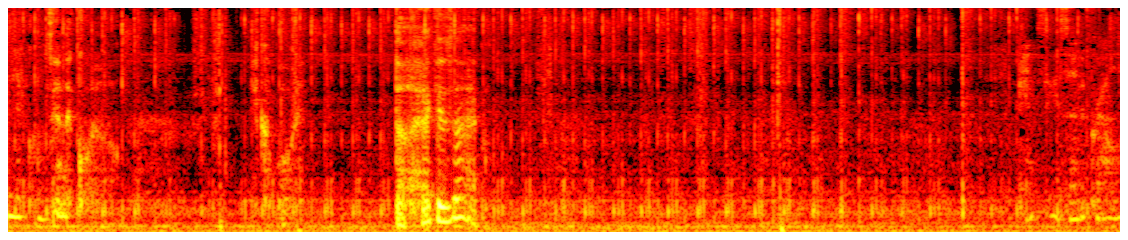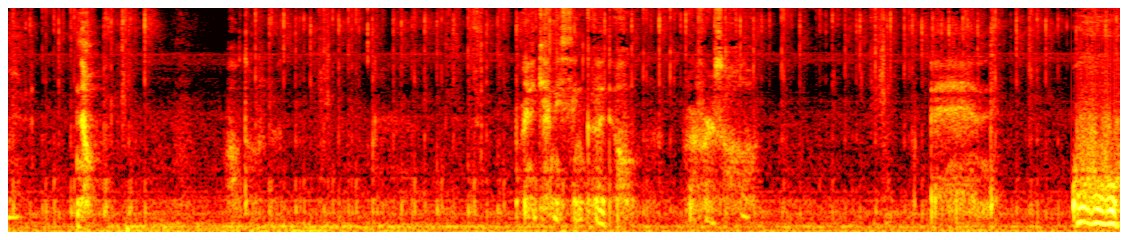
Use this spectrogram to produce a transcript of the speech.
Hey, Cynical. Cyndaquil. Hey, good boy. The heck is that? Can't see. Is that a Growlithe? No. Hold on. We're gonna get anything good. Oh, reverse holo. And ooh,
